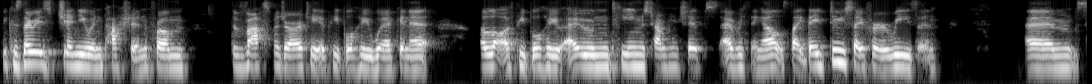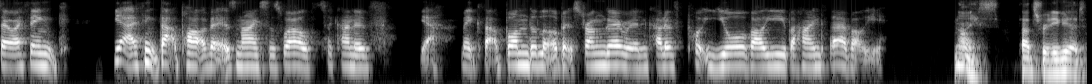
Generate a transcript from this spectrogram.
because there is genuine passion from the vast majority of people who work in it, a lot of people who own teams, championships, everything else. Like they do so for a reason. Um, so I think, yeah, I think that part of it is nice as well to kind of, yeah, make that bond a little bit stronger and kind of put your value behind their value. nice. That's really good.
